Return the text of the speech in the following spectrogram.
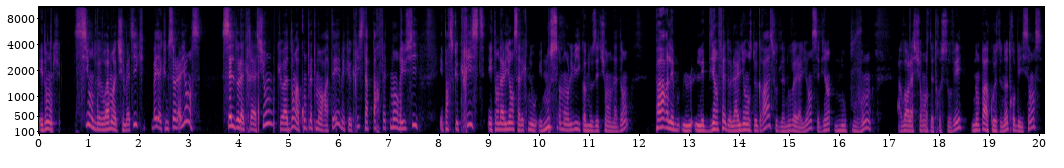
Et donc, si on devait vraiment être schématique, bah, il n'y a qu'une seule alliance, celle de la création que Adam a complètement ratée, mais que Christ a parfaitement réussi. Et parce que Christ est en alliance avec nous, et nous sommes en lui comme nous étions en Adam, par les, les bienfaits de l'alliance de grâce ou de la nouvelle alliance, eh bien, nous pouvons avoir l'assurance d'être sauvé, non pas à cause de notre obéissance,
